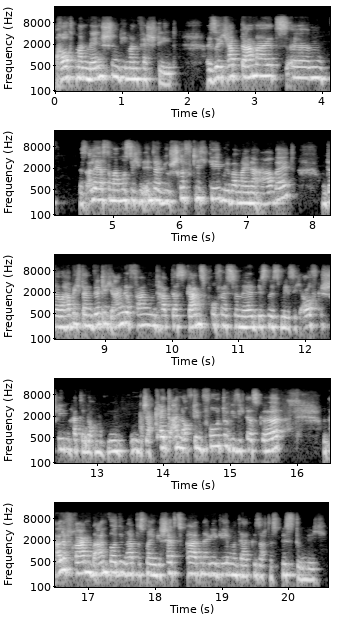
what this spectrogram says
braucht man Menschen, die man versteht. Also ich habe damals, ähm, das allererste Mal musste ich ein Interview schriftlich geben über meine Arbeit. Und da habe ich dann wirklich angefangen und habe das ganz professionell, businessmäßig aufgeschrieben, hatte noch ein, ein Jackett an auf dem Foto, wie sich das gehört. Und alle Fragen beantwortet und habe das meinem Geschäftspartner gegeben und der hat gesagt, das bist du nicht.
